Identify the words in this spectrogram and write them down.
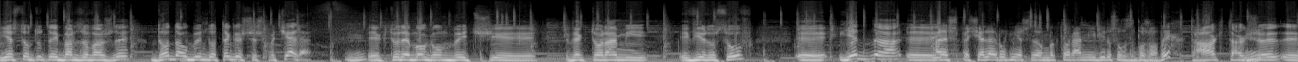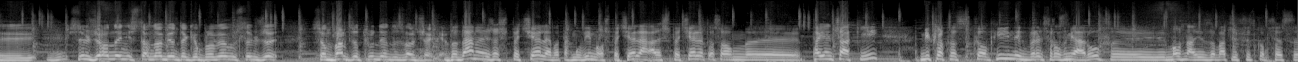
Jest to tutaj bardzo ważne. Dodałbym do tego jeszcze szpeciele, y, które mogą być y, wektorami wirusów. Y, Jedna. y, Ale szpeciele również są wektorami wirusów zbożowych. Tak, także y, z tym, że one nie stanowią takiego problemu, z tym, że są bardzo trudne do zwalczenia. Dodamy, że szpeciele, bo tak mówimy o szpecielach, ale szpeciele to są y, pajęczaki mikroskopijnych wręcz rozmiarów. y, Można je zobaczyć wszystko przez, y,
